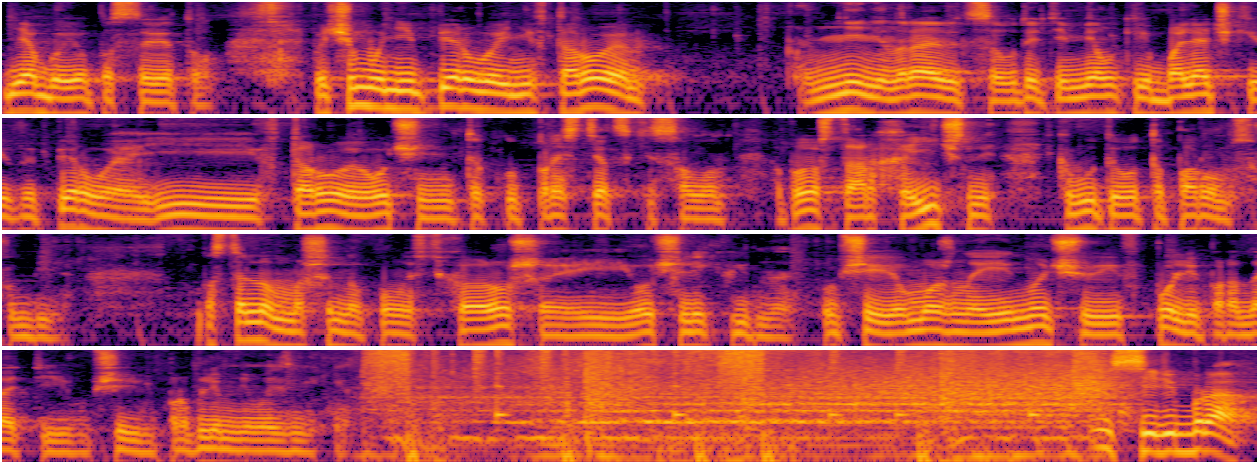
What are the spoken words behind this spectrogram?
я бы ее посоветовал. Почему не первое, не второе? Мне не нравятся вот эти мелкие болячки, это первое. И второе, очень такой простецкий салон. А просто архаичный, как будто его топором срубили. В остальном машина полностью хорошая и очень ликвидная. Вообще ее можно и ночью, и в поле продать, и вообще проблем не возникнет. Из серебра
